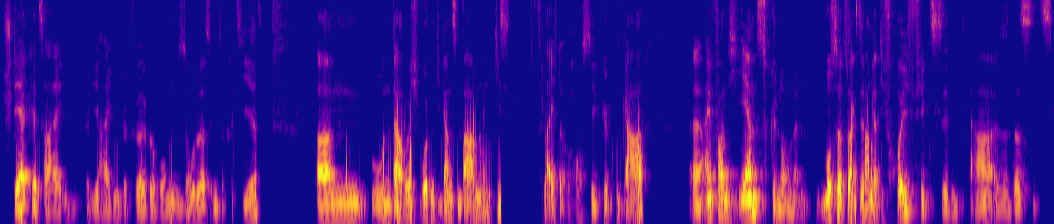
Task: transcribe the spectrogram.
Stärke zeigen für die eigene Bevölkerung, so das interpretiert. Ähm, und dadurch wurden die ganzen Warnungen, die es vielleicht auch aus Ägypten gab, äh, einfach nicht ernst genommen. Muss dazu sagen, sie relativ häufig sind. Ja? Also, dass jetzt,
